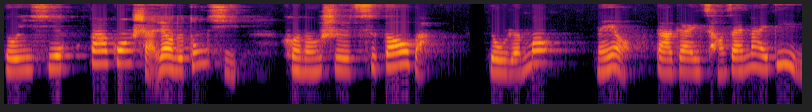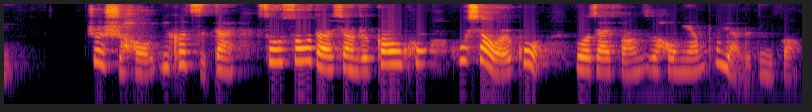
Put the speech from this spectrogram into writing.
有一些发光闪亮的东西，可能是刺刀吧。有人吗？没有，大概藏在麦地里。”这时候，一颗子弹嗖嗖地向着高空呼啸而过，落在房子后面不远的地方。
